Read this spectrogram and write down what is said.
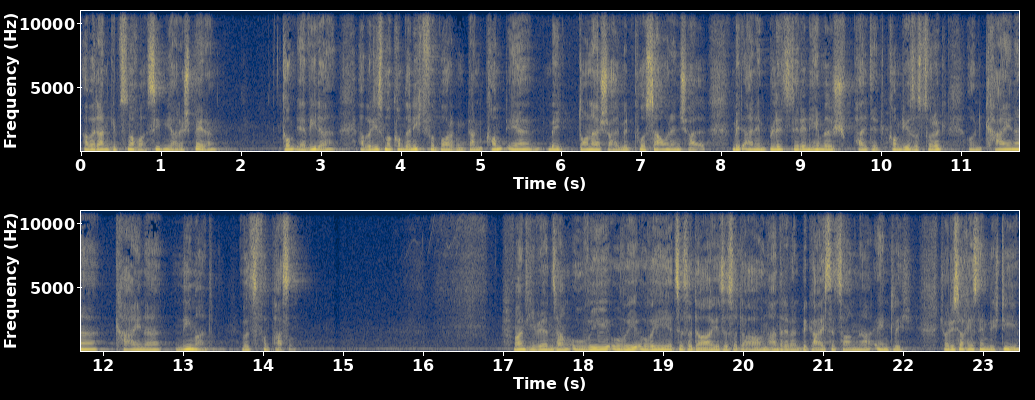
Aber dann gibt es noch was. Sieben Jahre später kommt er wieder, aber diesmal kommt er nicht verborgen. Dann kommt er mit Donnerschall, mit Posaunenschall, mit einem Blitz, der den Himmel spaltet. Kommt Jesus zurück und keiner, keiner, niemand wird es verpassen. Manche werden sagen, oh weh, oh weh, oh weh, jetzt ist er da, jetzt ist er da. Und andere werden begeistert sagen, na endlich. Schau, die Sache ist nämlich die,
